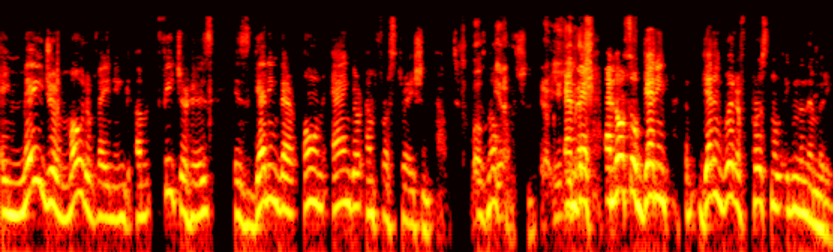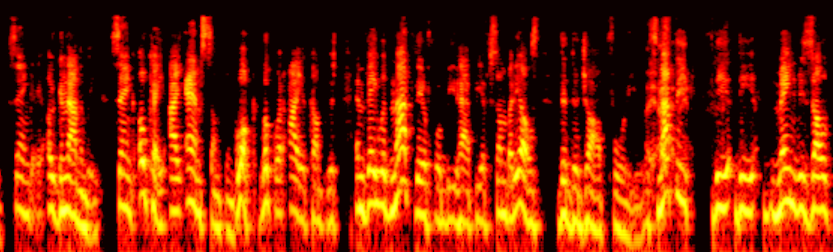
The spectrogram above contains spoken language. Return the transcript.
a major motivating um, feature is is getting their own anger and frustration out. Well, There's no you know, question. You know, you, you and, they, and also getting getting rid of personal ignominy, saying uh, ignominy, saying, "Okay, I am something. Look, look what I accomplished." And they would not therefore be happy if somebody else did the job for you. It's I, not I, the the the main result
